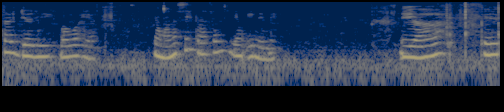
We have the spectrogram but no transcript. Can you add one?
kita dari bawah ya. Yang mana sih perasaan yang ini nih? Iya. Oke,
